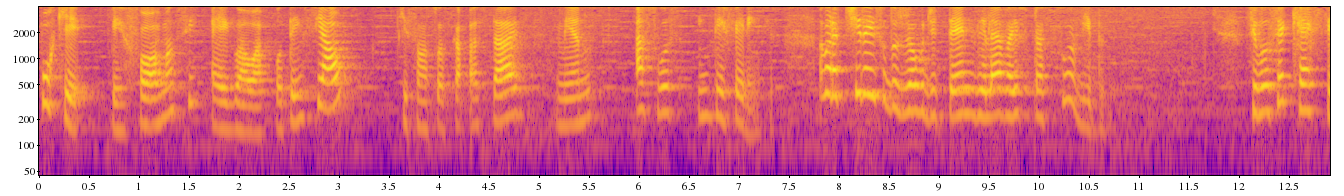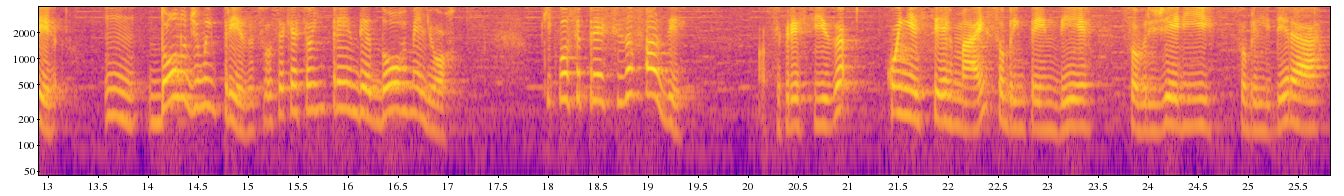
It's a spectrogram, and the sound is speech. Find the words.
Por quê? Performance é igual a potencial, que são as suas capacidades, menos as suas interferências. Agora, tira isso do jogo de tênis e leva isso para a sua vida. Se você quer ser um dono de uma empresa, se você quer ser um empreendedor melhor, o que você precisa fazer? Você precisa conhecer mais sobre empreender, sobre gerir, sobre liderar.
